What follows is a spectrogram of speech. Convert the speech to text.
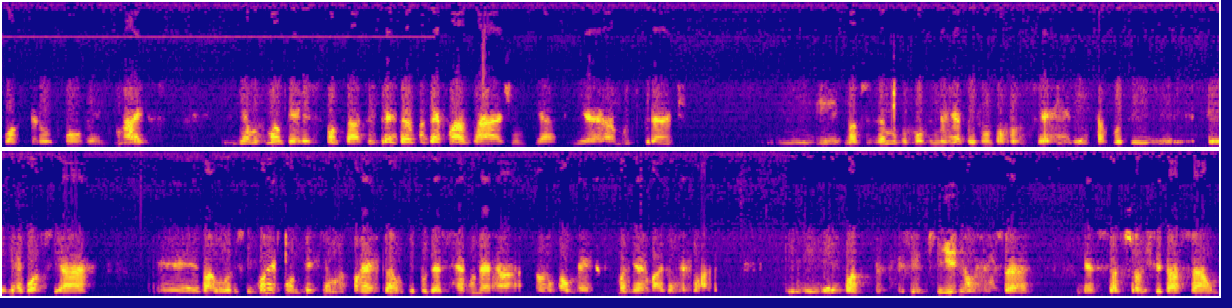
qualquer outro convênio, mas viemos mantendo esse contato. Entretanto, a defasagem que havia era muito grande. E nós fizemos um movimento junto ao Conselho para poder eh, negociar eh, valores que correspondessem a uma correção que pudesse remunerar ao, ao médico de maneira mais adequada. E enquanto sentiram essa, essa solicitação,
